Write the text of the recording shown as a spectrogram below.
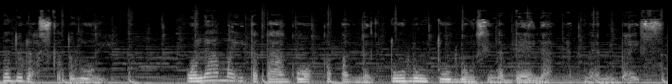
nadulas ka tuloy. Wala maitatago kapag nagtulong-tulong sina Bella at Mary Dice.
